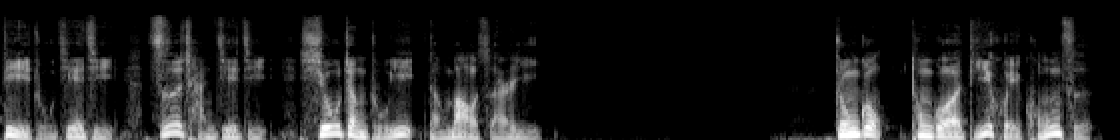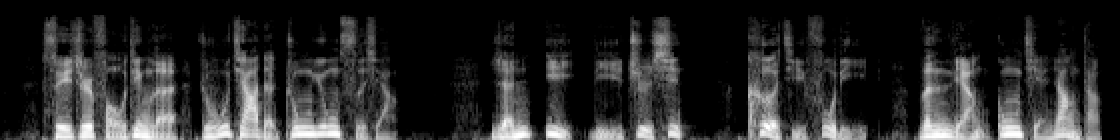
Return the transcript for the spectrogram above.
地主阶级、资产阶级、修正主义等帽子而已。中共通过诋毁孔子。随之否定了儒家的中庸思想，仁义礼智信、克己复礼、温良恭俭让等。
